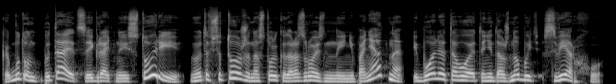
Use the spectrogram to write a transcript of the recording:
как будто он пытается играть на истории, но это все тоже настолько разрозненно и непонятно, и более того, это не должно быть сверху.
